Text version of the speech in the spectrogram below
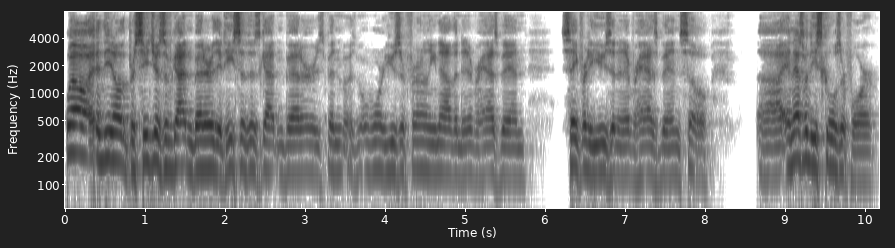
Well, and you know, the procedures have gotten better. The adhesive has gotten better. It's been more user friendly now than it ever has been. Safer to use than it ever has been. So, uh, and that's what these schools are for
